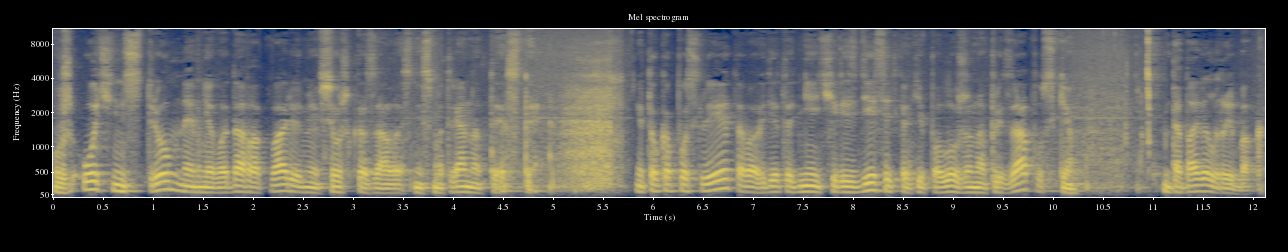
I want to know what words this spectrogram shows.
Уж очень стрёмная мне вода в аквариуме все же казалась, несмотря на тесты. И только после этого, где-то дней через 10, как и положено при запуске, добавил рыбок.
